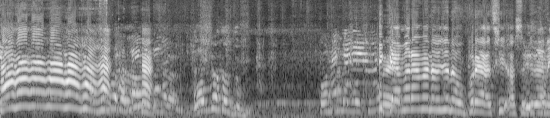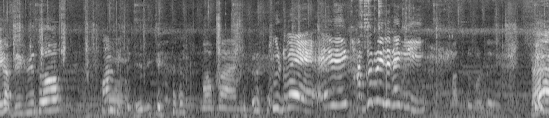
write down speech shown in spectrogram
হ্যাঁ হ্যাঁ হ্যাঁ হ্যাঁ হ্যাঁ হ্যাঁ হ্যাঁ তো ক্যামেরাম্যান ওই জন্য উপরে আছি অসুবিধা নেই। দেখবি তো ছুটবে। এই এই ঠাকুর মেয়েছে নাকি? হ্যাঁ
